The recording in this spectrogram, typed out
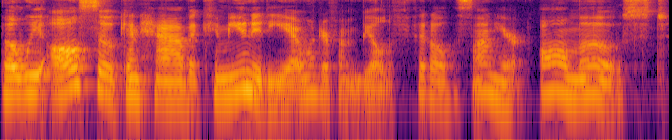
But we also can have a community. I wonder if I'm to be able to fit all this on here. Almost.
